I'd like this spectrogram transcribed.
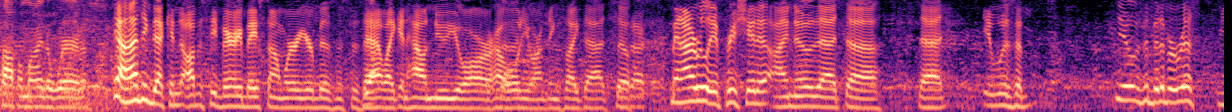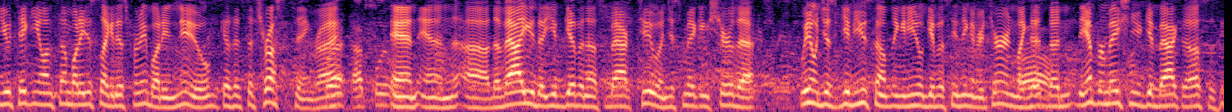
top of mind awareness. Yeah, I think that can obviously vary based on where your business is yeah. at, like and how new you are, or exactly. how old you are, and things like that. So, exactly. man, I really appreciate it. I know that uh, that it was a you know, it was a bit of a risk you taking on somebody just like it is for anybody new because it's a trust thing, right? right absolutely. And and uh, the value that you've given us back too, and just making sure that we don't just give you something and you don't give us anything in return. Like wow. the, the, the, information you give back to us is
